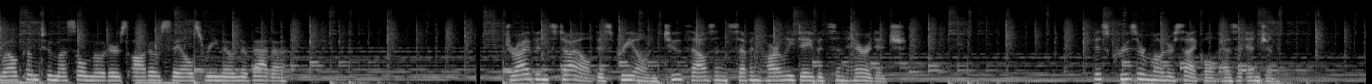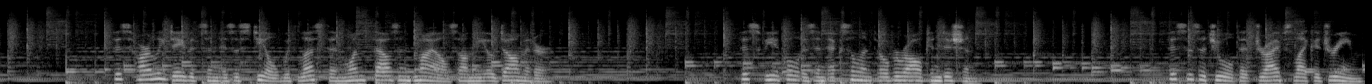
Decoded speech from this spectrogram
Welcome to Muscle Motors Auto Sales Reno, Nevada. Drive in style this pre-owned 2007 Harley-Davidson Heritage. This cruiser motorcycle has an engine. This Harley-Davidson is a steal with less than 1,000 miles on the odometer. This vehicle is in excellent overall condition. This is a jewel that drives like a dream.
